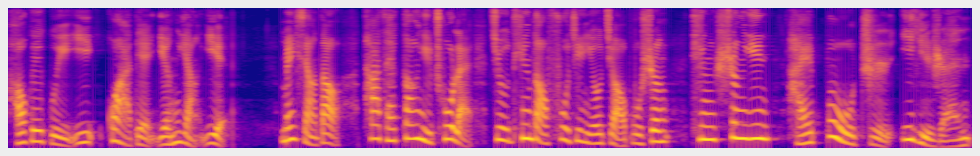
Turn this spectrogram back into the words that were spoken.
好给鬼医挂点营养液。没想到他才刚一出来，就听到附近有脚步声，听声音还不止一人。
